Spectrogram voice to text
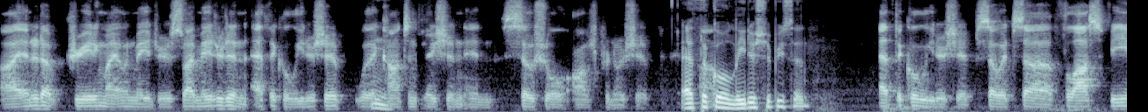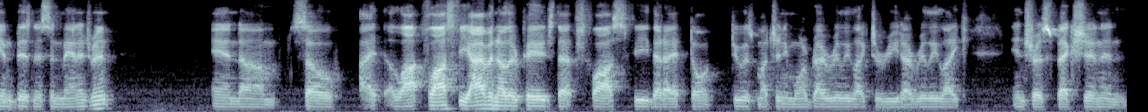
I ended up creating my own majors. So I majored in ethical leadership with a mm. concentration in social entrepreneurship. Ethical um, leadership, you said? ethical leadership. So it's uh, philosophy and business and management. And um, so I a lot philosophy. I have another page that's philosophy that I don't do as much anymore, but I really like to read. I really like introspection and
